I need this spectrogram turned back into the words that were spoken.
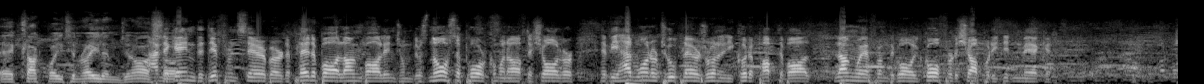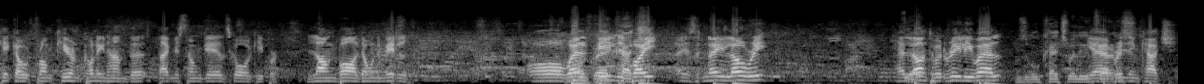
uh, clocked by Tinryland. You know, And so again, the difference there, Bird, they play the ball, long ball into him. There's no support coming off the shoulder. If he had one or two players running, he could have popped the ball long way from the goal, go for the shot, but he didn't make it. Kick out from Kieran Cunningham, the Bagenalstown Gaels goalkeeper. Long ball down the middle. Oh, well Oh, fielded catch. by is it Niall Lowry. Held Yeah. on to it really well. it was a good catch, Willie. Yeah, brilliant catch.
